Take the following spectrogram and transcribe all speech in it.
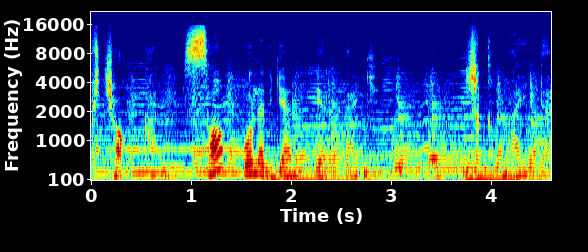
pichoqqa sop bo'ladigan ertak chiqmaydi.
